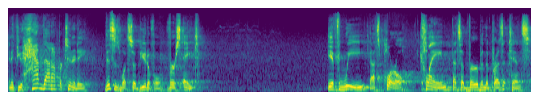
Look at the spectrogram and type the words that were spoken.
And if you have that opportunity, this is what's so beautiful. Verse 8. If we, that's plural, claim, that's a verb in the present tense,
